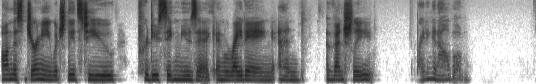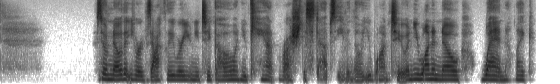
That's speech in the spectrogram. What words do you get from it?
on this journey, which leads to you producing music and writing and eventually writing an album. So know that you're exactly where you need to go and you can't rush the steps even though you want to. And you want to know when, like,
